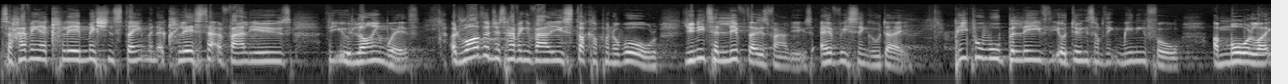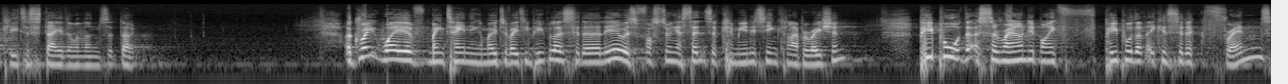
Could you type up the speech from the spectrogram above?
So having a clear mission statement, a clear set of values that you align with. And rather than just having values stuck up on a wall, you need to live those values every single day. People will believe that you're doing something meaningful are more likely to stay than ones that don't. A great way of maintaining and motivating people, as I said earlier, is fostering a sense of community and collaboration. People that are surrounded by people that they consider friends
